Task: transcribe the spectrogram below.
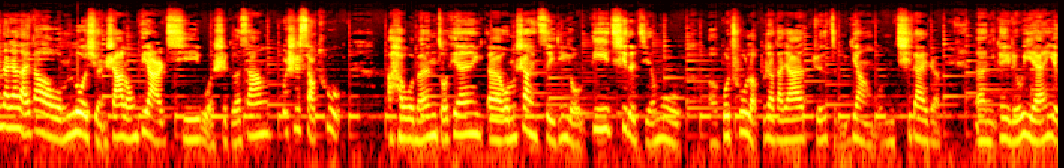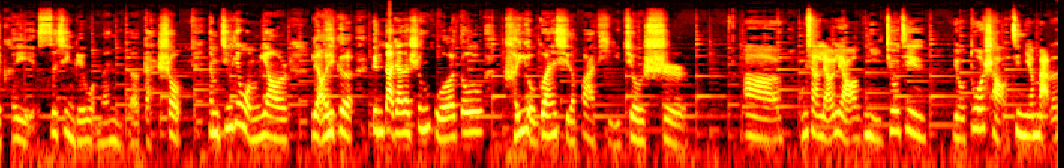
迎大家来到我们落选沙龙第二期，我是格桑我是小兔。啊。我们昨天呃，我们上一次已经有第一期的节目呃播出了，不知道大家觉得怎么样？我们期待着，呃，你可以留言，也可以私信给我们你的感受。那么今天我们要聊一个跟大家的生活都很有关系的话题，就是啊、我们想聊一聊你究竟有多少今年买了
